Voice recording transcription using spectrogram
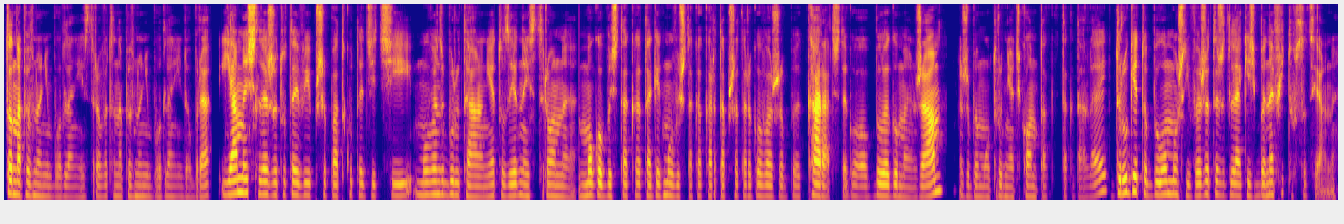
To na pewno nie było dla niej zdrowe, to na pewno nie było dla niej dobre. Ja myślę, że tutaj w jej przypadku te dzieci dzieci, mówiąc brutalnie, to z jednej strony mogło być taka, tak jak mówisz, taka karta przetargowa, żeby karać tego byłego męża, żeby mu utrudniać kontakt i tak dalej. Drugie to było możliwe, że też dla jakichś benefitów socjalnych,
